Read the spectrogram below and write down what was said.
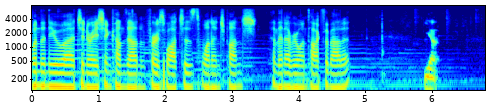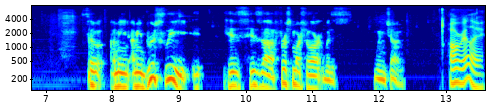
when the new uh, generation comes out and first watches One Inch Punch, and then everyone talks about it. Yeah. So I mean, I mean, Bruce Lee, his his uh, first martial art was Wing Chun. Oh really?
